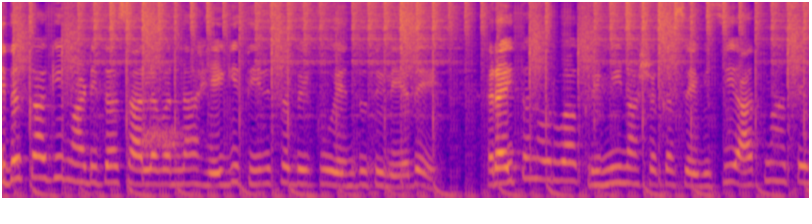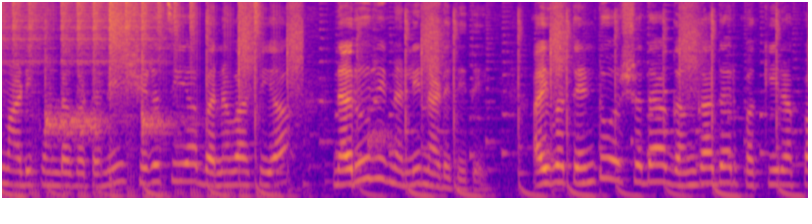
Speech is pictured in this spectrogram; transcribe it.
ಇದಕ್ಕಾಗಿ ಮಾಡಿದ ಸಾಲವನ್ನ ಹೇಗೆ ತೀರಿಸಬೇಕು ಎಂದು ತಿಳಿಯದೆ ರೈತನೋರ್ವ ಕ್ರಿಮಿನಾಶಕ ಸೇವಿಸಿ ಆತ್ಮಹತ್ಯೆ ಮಾಡಿಕೊಂಡ ಘಟನೆ ಶಿರಸಿಯ ಬನವಾಸಿಯ ನರೂರಿನಲ್ಲಿ ನಡೆದಿದೆ. ಐವತ್ತೆಂಟು ವರ್ಷದ ಗಂಗಾಧರ್ ಪಕ್ಕೀರಪ್ಪ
